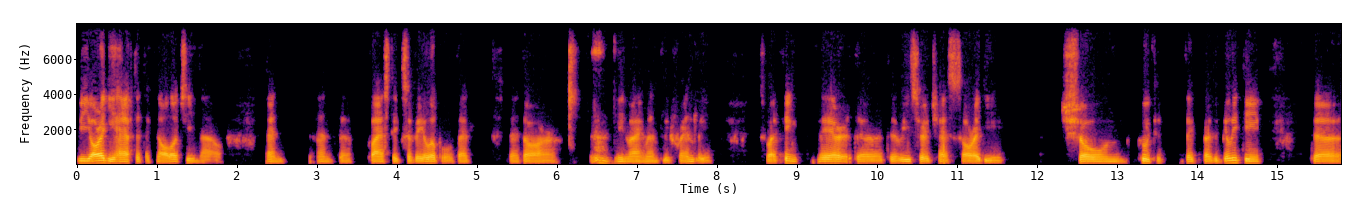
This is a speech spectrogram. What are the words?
we already have the technology now, and and the plastics available that that are environmentally friendly. So I think there the the research has already shown good degradability. The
